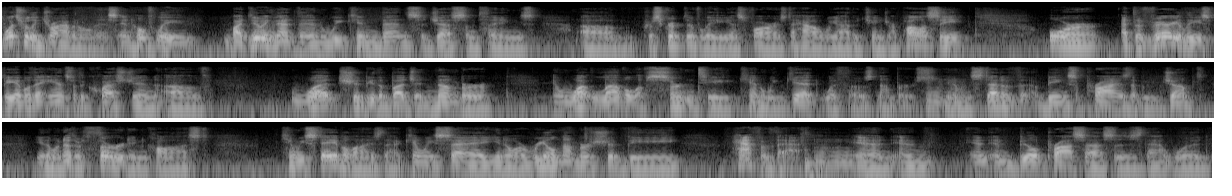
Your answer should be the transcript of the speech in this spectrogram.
What's really driving all this? And hopefully, by doing that, then we can then suggest some things um, prescriptively as far as to how we either change our policy or at the very least be able to answer the question of what should be the budget number and what level of certainty can we get with those numbers you know instead of the, being surprised that we've jumped you know another third in cost can we stabilize that can we say you know a real number should be half of that and and and and build processes that would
